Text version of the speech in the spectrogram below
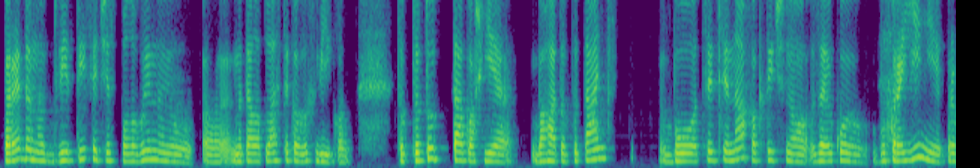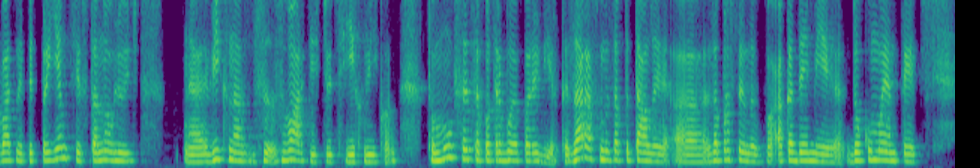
передано дві тисячі з половиною е, металопластикових вікон. Тобто тут також є багато питань, бо це ціна, фактично, за якою в Україні приватні підприємці встановлюють е, вікна з, з вартістю цих вікон. Тому все це потребує перевірки. Зараз ми запитали, е, запросили в академії документи,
